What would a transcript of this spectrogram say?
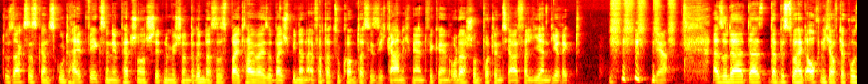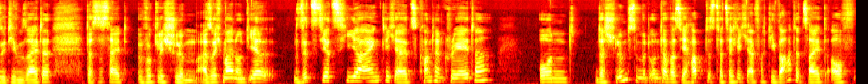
Du sagst es ganz gut halbwegs. In den Patch Notes steht nämlich schon drin, dass es bei teilweise bei Spielern einfach dazu kommt, dass sie sich gar nicht mehr entwickeln oder schon Potenzial verlieren direkt. Ja. Also da, da, da bist du halt auch nicht auf der positiven Seite. Das ist halt wirklich schlimm. Also ich meine, und ihr sitzt jetzt hier eigentlich als Content Creator und das Schlimmste mitunter, was ihr habt, ist tatsächlich einfach die Wartezeit auf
